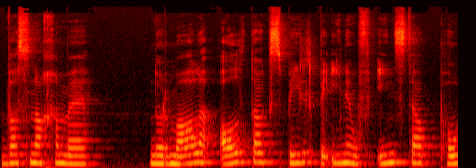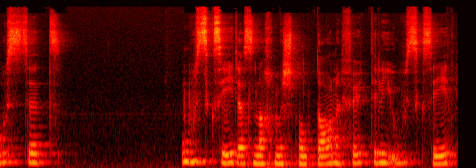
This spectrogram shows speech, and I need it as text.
was nach einem normalen Alltagsbild bei ihnen auf Insta postet, aussieht, also nach einem spontanen Foto aussieht,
